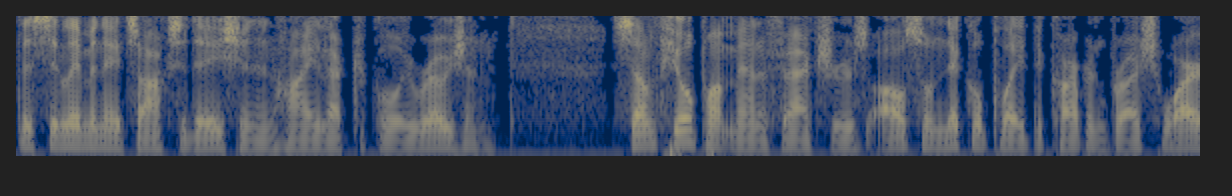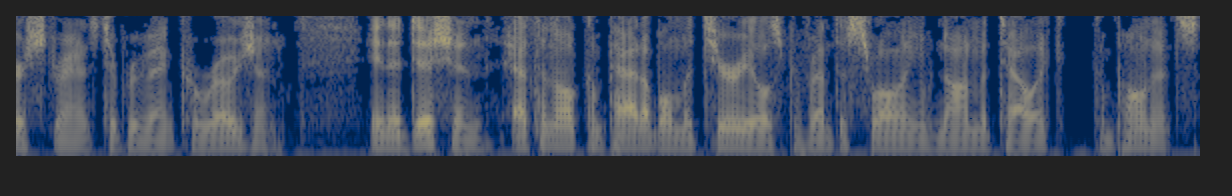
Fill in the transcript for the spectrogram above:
This eliminates oxidation and high electrical erosion. Some fuel pump manufacturers also nickel plate the carbon brush wire strands to prevent corrosion. In addition, ethanol compatible materials prevent the swelling of nonmetallic components.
